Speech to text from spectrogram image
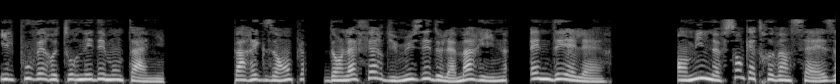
il pouvait retourner des montagnes. Par exemple, dans l'affaire du musée de la marine, NDLR. En 1996,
